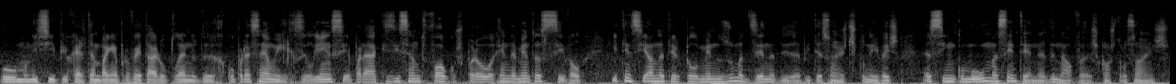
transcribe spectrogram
O município quer também aproveitar o plano de recuperação e resiliência para a aquisição de fogos para o arrendamento acessível e tenciona ter pelo menos uma dezena de habitações disponíveis, assim como uma centena de novas construções.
